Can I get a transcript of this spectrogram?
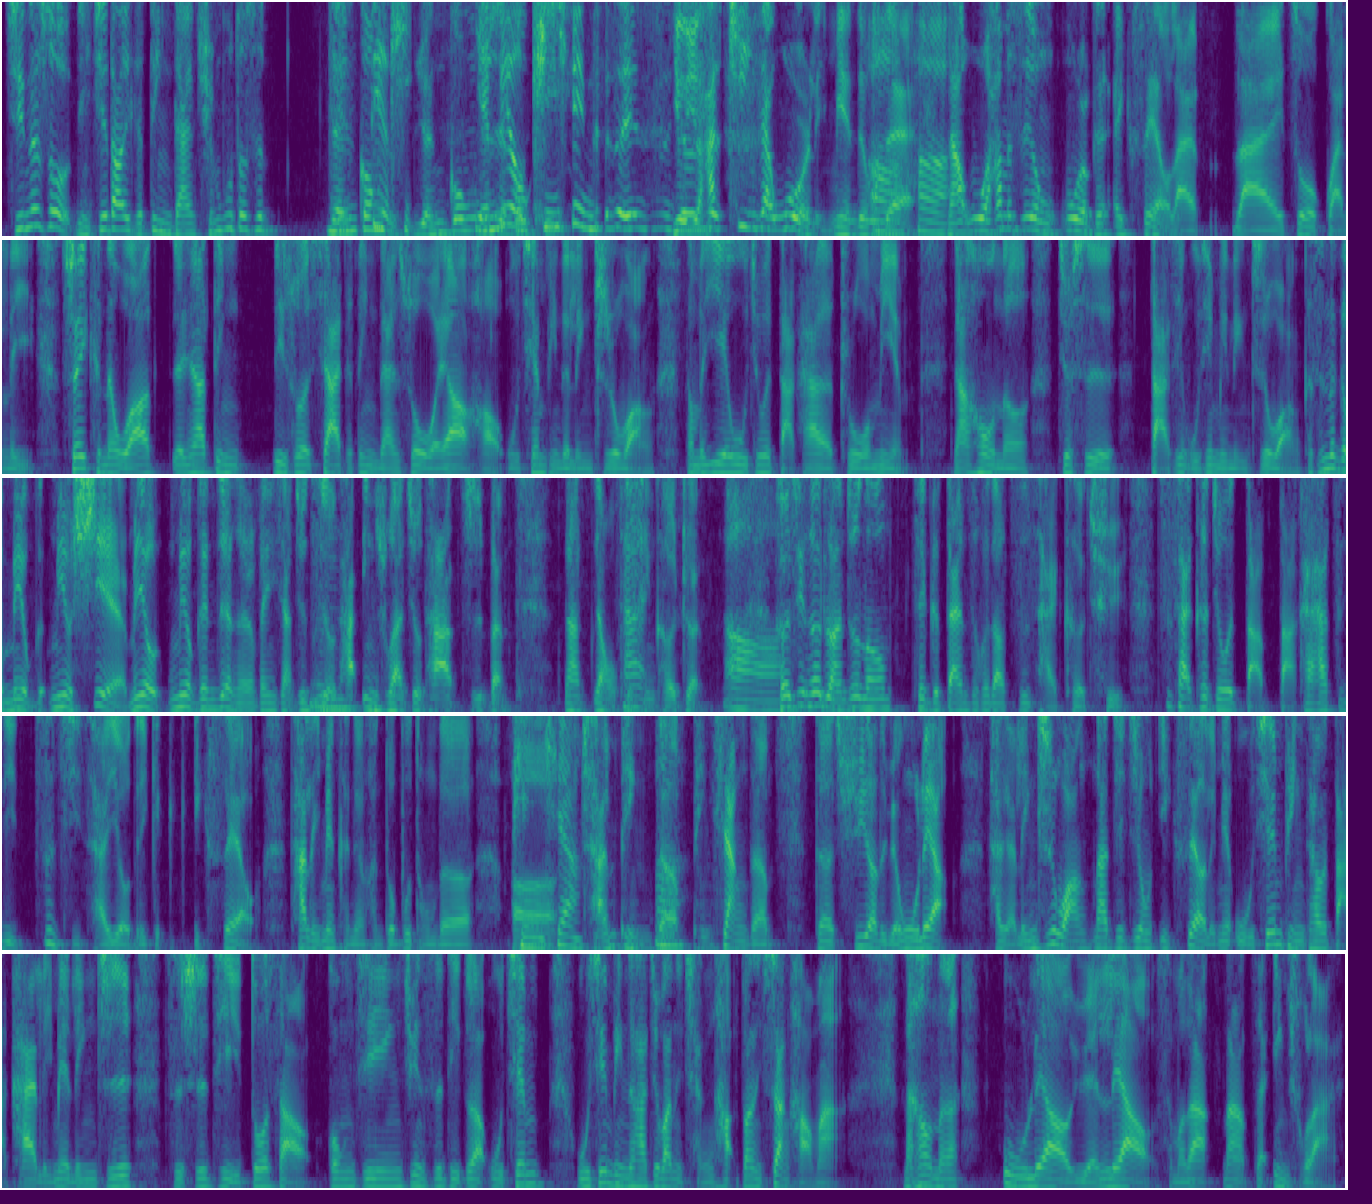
其实那时候你接到一个订单，全部都是人工人工也没有 key in 的这件事，有有，key 在 Word 里面，对不对？然后 Word 他们是用 Word 跟 Excel 来来做管理，所以可能我要人家订，例如说下一个订单说我要好五千平的灵芝王，那么业务就会打开了桌面，然后呢就是打进五千瓶灵芝王，可是那个没有跟没有 share，没有没有跟任何人分享，就只有他印出来，就他纸本，那让我父亲核准。啊，核心核准完之后呢，这个单子会到资财课去，资财课就会打打开他自己自己才有的一个 Excel，它里面可能有很多不同的、呃、品项产品的、嗯品项的的需要的原物料。他讲灵芝王，那就用 Excel 里面五千瓶，他会打开里面灵芝子实体多少公斤，菌丝体多少，五千五千瓶的话就帮你盛好，帮你算好嘛。然后呢，物料、原料什么的，那再印出来。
